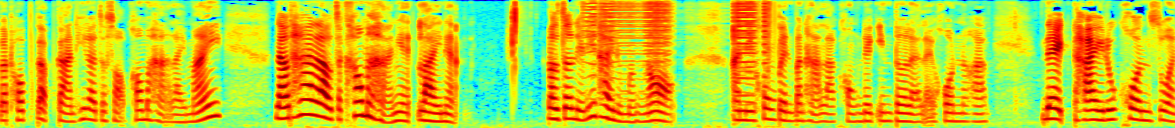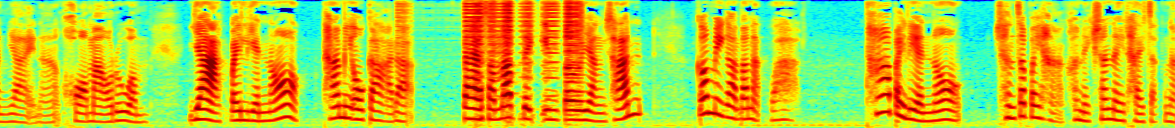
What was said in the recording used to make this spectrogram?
กระทบกับการที่เราจะสอบเข้ามาหาลัยไหมแล้วถ้าเราจะเข้ามาหาเนี่ยลัยเนี่ย เราจะเรียนที่ไทยหรือเมืองนอก อันนี้คงเป็นปัญหาหลักของเด็กอินเตอร์หลาย ๆ คนนะคะ เด็กไทยทุกคนส่วนใหญ่นะขอเมารวม อยากไปเรียนนอก ถ้ามีโอกาสอะแต่สำหรับเด็กอินเตอร์อย่างฉัน ก็มีการตระหนักว่า ถ้าไปเรียนนอก ฉันจะไปหา connection ในไทยจากไหน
